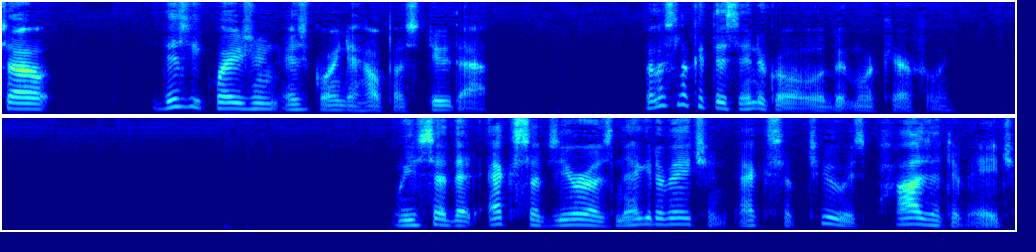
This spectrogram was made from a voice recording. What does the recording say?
So this equation is going to help us do that. But let's look at this integral a little bit more carefully. We've said that x sub 0 is negative h and x sub 2 is positive h.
